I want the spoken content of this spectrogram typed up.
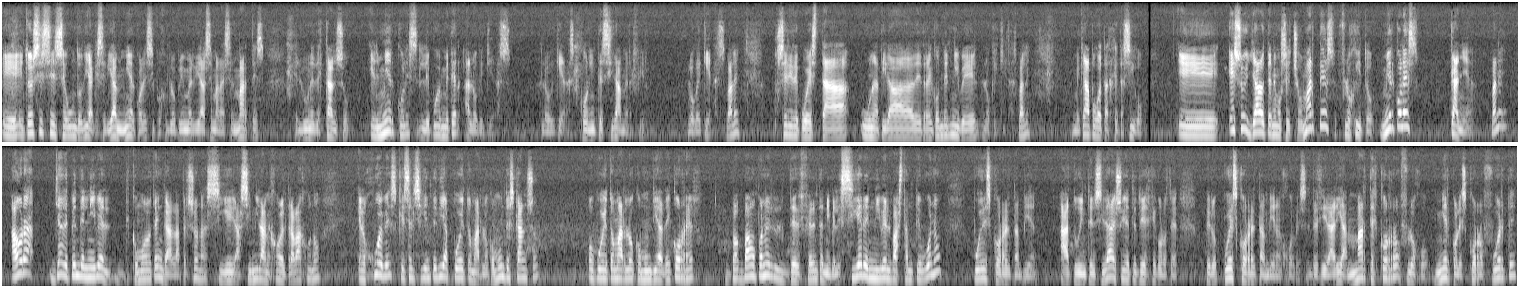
Eh, entonces ese segundo día, que sería el miércoles, si por ejemplo el primer día de la semana es el martes, el lunes descanso, el miércoles le puedes meter a lo que quieras, a lo que quieras, con intensidad me refiero, lo que quieras, ¿vale? Serie de cuesta, una tirada de trail con desnivel, lo que quieras, ¿vale? Me queda poca tarjeta, sigo. Eh, eso ya lo tenemos hecho. Martes, flojito. Miércoles, caña, ¿vale? Ahora ya depende el nivel, como lo tenga la persona, si asimila mejor el trabajo o no. El jueves, que es el siguiente día, puede tomarlo como un descanso o puede tomarlo como un día de correr. vamos a poner de diferentes niveles. Si eres nivel bastante bueno, puedes correr también. A tu intensidad, eso ya te tienes que conocer. Pero puedes correr también el jueves. Es decir, haría martes corro flojo, miércoles corro fuerte,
